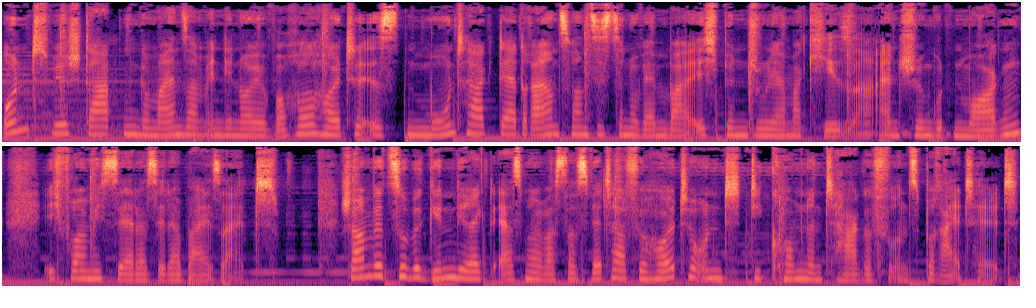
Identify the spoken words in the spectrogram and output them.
Und wir starten gemeinsam in die neue Woche. Heute ist Montag, der 23. November. Ich bin Julia Marchese. Einen schönen guten Morgen. Ich freue mich sehr, dass ihr dabei seid. Schauen wir zu Beginn direkt erstmal, was das Wetter für heute und die kommenden Tage für uns bereithält.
